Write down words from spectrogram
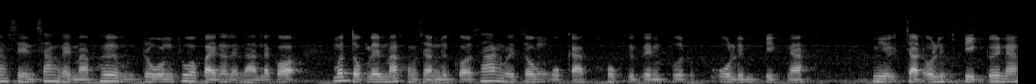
55%สร้างเลนมาเพิ่มโดรนทั่วไปนั่นแหละนะ แล้วก็เมื่อตกเลนมาร์คของฉันหรือก่อสร้างโดยตรงโอกาส 60%เปิดโอลิมปิกนะ มีจัดโอลิมปิกด้วยนะ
